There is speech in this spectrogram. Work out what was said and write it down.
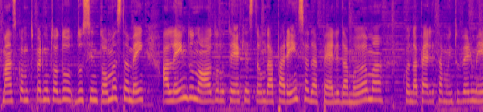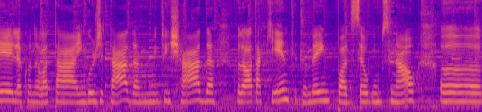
Mas como tu perguntou do, dos sintomas também, além do nódulo, tem a questão da aparência da pele da mama, quando a pele está muito vermelha, quando ela está engurgitada, muito inchada, quando ela está quente também, pode ser algum sinal, uh,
